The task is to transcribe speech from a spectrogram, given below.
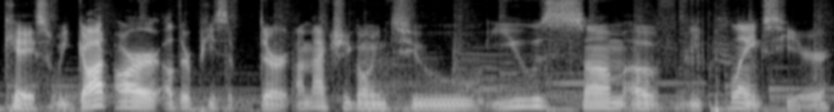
Okay, so we got our other piece of dirt. I'm actually going to use some of the planks here.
